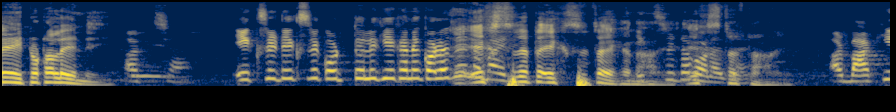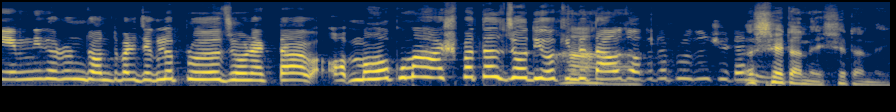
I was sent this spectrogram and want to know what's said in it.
নেই টোটালেই নেই। আচ্ছা। এক্সরে টেক্সরে করতে হলে কি এখানে করা যায় না? এক্সরেটা এক্সরেটা এখানে হয়। X-ray টা করা যায়। হয়। আর বাকি এমনি ধরুন যন্ত্রপাতি যেগুলো প্রয়োজন একটা মহকুমা হাসপাতাল যদিও কিন্তু তাও যতটা প্রয়োজন সেটা নেই। সেটা নেই সেটা নেই।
